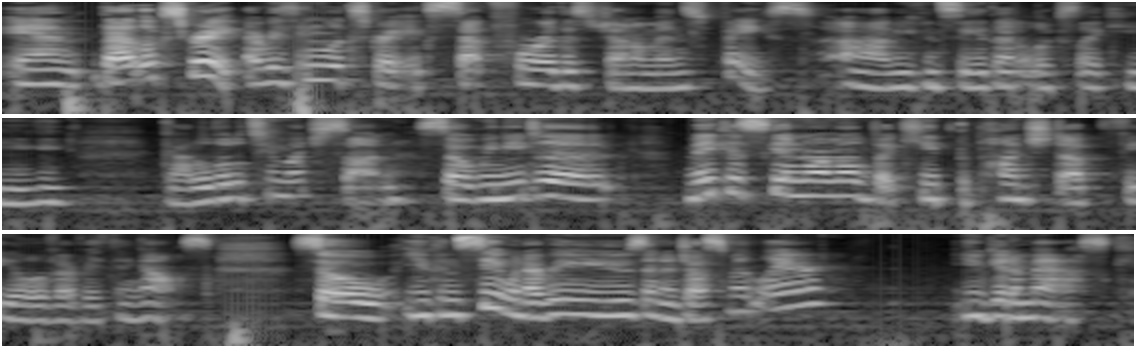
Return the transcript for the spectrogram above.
And that looks great. Everything looks great except for this gentleman's face. Um, you can see that it looks like he got a little too much sun. So we need to make his skin normal, but keep the punched up feel of everything else. So you can see whenever you use an adjustment layer, you get a mask.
